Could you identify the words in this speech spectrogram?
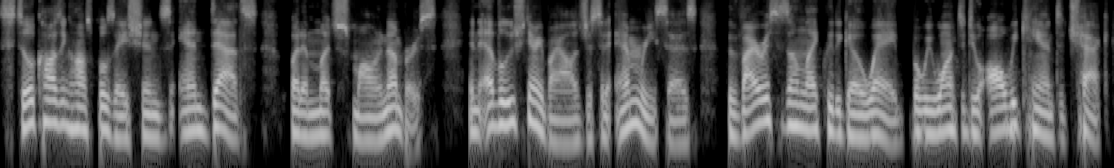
still causing hospitalizations and deaths, but in much smaller numbers. An evolutionary biologist at Emory says the virus is unlikely to go away, but we want to do all we can to check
